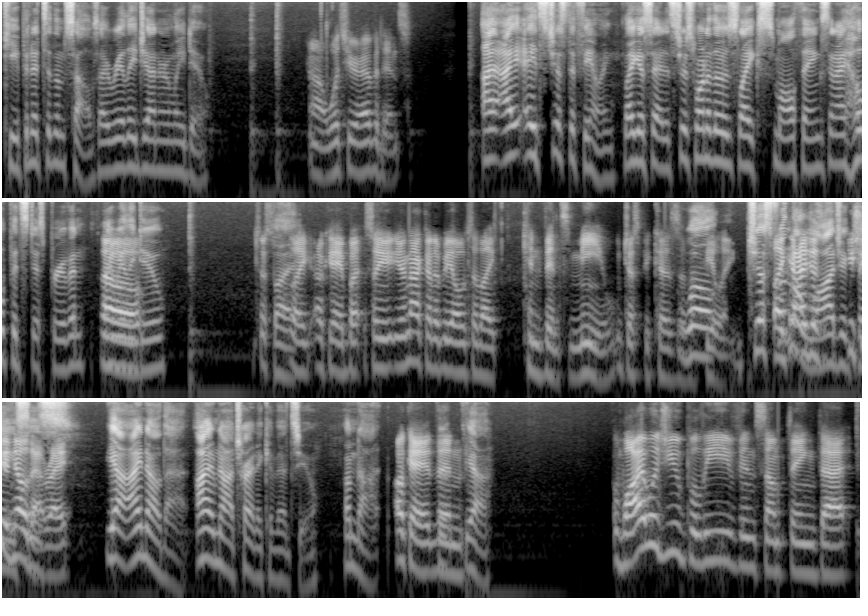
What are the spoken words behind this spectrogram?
keeping it to themselves. I really generally do. uh, what's your evidence? I, I it's just a feeling. Like I said, it's just one of those like small things and I hope it's disproven. I really Oh. do. Just But- like okay, but so you're not going to be able to like convince me just because of Well, a feeling. just Like, from a I just- logic you should know that, right? Yeah, I know that. I'm not trying to convince you. I'm not. Okay, then yeah. Why would you believe in something that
